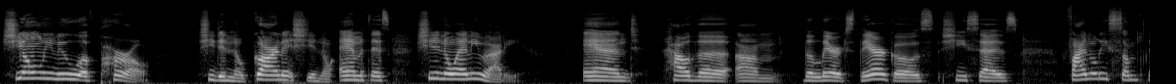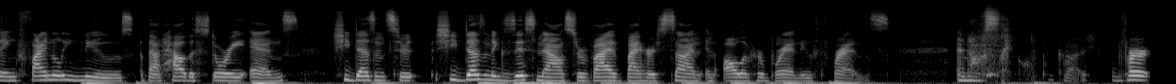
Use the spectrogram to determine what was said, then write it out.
She only knew of Pearl. She didn't know Garnet. She didn't know Amethyst. She didn't know anybody. And how the um the lyrics there goes, she says, "Finally something, finally news about how the story ends. She doesn't sur- she doesn't exist now, survived by her son and all of her brand new friends." And I was like, "Oh my gosh." For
